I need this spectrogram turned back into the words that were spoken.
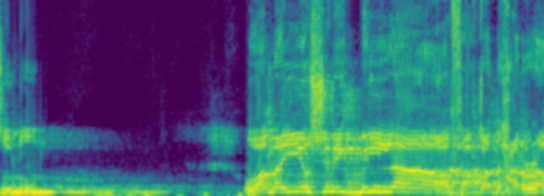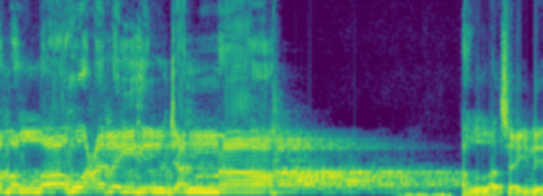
জুলুম। ومن يشرك بالله فقد حرم الله عليه الجنة আল্লাহ চাইলে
